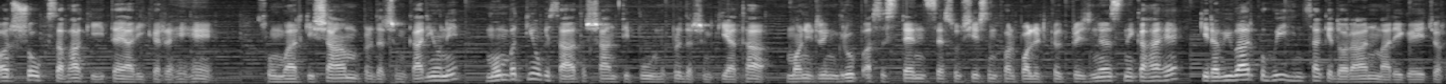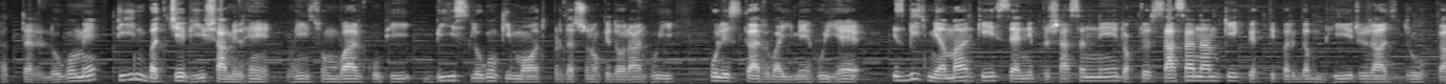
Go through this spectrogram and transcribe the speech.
और शोक सभा की तैयारी कर रहे हैं। सोमवार की शाम प्रदर्शनकारियों ने मोमबत्तियों के साथ शांतिपूर्ण प्रदर्शन किया था। Monitoring group Assistance Association for Political Prisoners ने कहा है कि रविवार को हुई हिंसा के दौरान मारे गए चौहत्तर लोगों में तीन बच्चे भी शामिल हैं। वहीं सोमवार को भी 20 लोगों की मौत प्रदर्शनों के दौरान हुई। पुलिस कार्रवाई में हुई है। इस बीच म्यांमार के सैन्य प्रशासन ने डॉक्टर सासा नाम के एक व्यक्ति पर गंभीर राजद्रोह का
